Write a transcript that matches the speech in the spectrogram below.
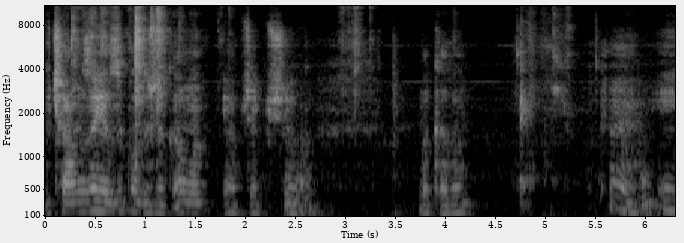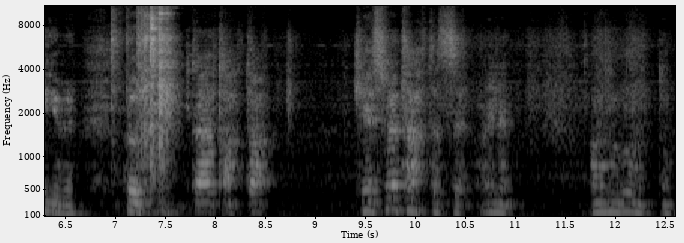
Bıçağımıza yazık olacak ama yapacak bir şey yok. Bakalım. Hı, iyi gibi. Dur. Tane tahta. Kesme tahtası. Aynen. Adını unuttum.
